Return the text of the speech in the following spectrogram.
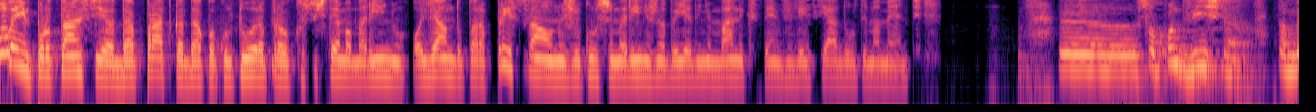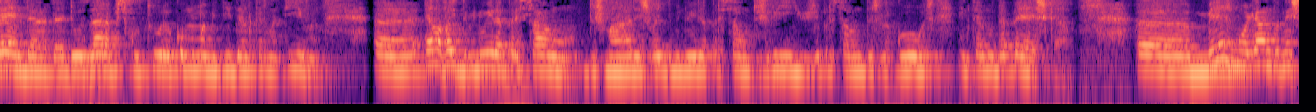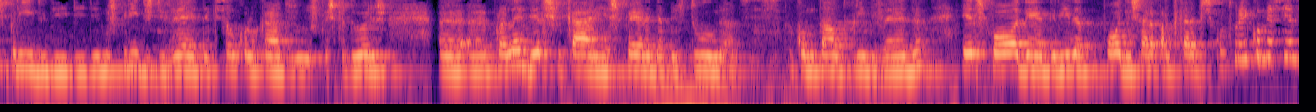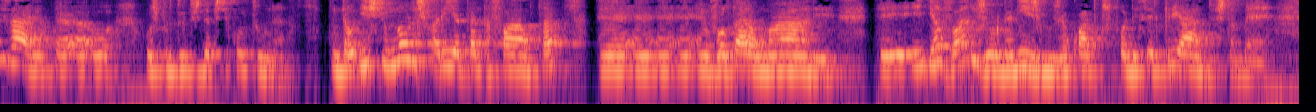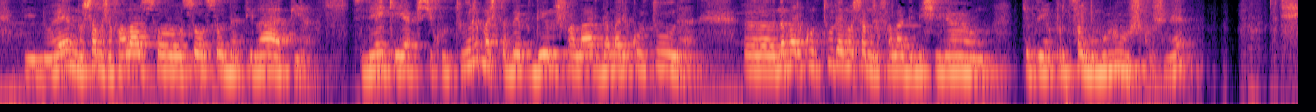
Qual é a importância da prática da aquacultura para o ecossistema marinho, olhando para a pressão nos recursos marinhos na Baía de Inhambane que se tem vivenciado ultimamente? Uh, sob o ponto de vista também de, de, de, usar a piscicultura como uma medida alternativa, uh, ela vai diminuir a pressão dos mares, vai diminuir a pressão dos rios, a pressão das lagoas em termos da pesca. Uh, mesmo olhando neste período, de, de, de, nos períodos de veda que são colocados os pescadores, uh, uh, para além deles ficarem à espera da abertura, como tal do período de veda, eles podem aderir, a, podem estar a praticar a piscicultura e comercializar os produtos da piscicultura. Então, isto não lhes faria tanta falta em voltar ao mar. E, e, e há vários organismos aquáticos que podem ser criados também não é? Nós estamos a falar só, só, só da tilápia, né, que é a piscicultura, mas também podemos falar da maricultura. Uh, na maricultura nós estamos a falar de mexilhão, quer dizer, a produção de moluscos, né?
